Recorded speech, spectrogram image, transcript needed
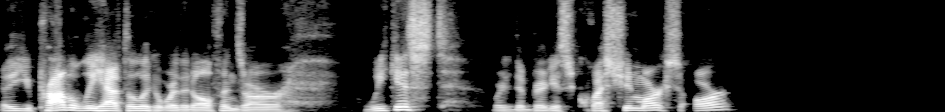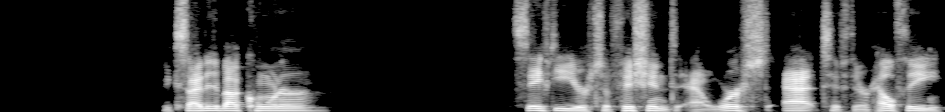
You probably have to look at where the Dolphins are weakest, where the biggest question marks are. Excited about corner, Safety, you're sufficient at worst at if they're healthy.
